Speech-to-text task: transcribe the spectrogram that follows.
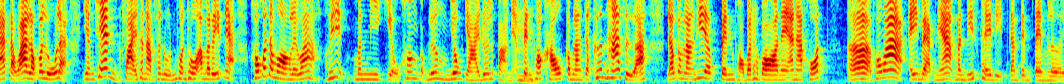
นะ แต่ว่าเราก็รู้แหละ อย่างเช่น ฝ่ายสนับสนุนพลโทอมริตเนี่ยเขาก็จะมองเลยว่าเฮ้ยมันมีเกี่ยวข้องกับเรื่องโยกย้ายด้วยหรือเปล่าเนี่ยอืมเป็นเพราะเขากำลังจะขึ้นห้าเสือ แล้วกำลังที่จะเป็นผบทบในอนาคต เออเพราะว่าไอ้แบบเนี้ยมันดิสเครดิตกันเต็มๆเลย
